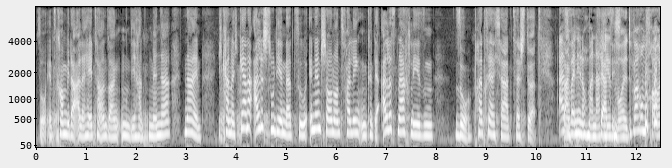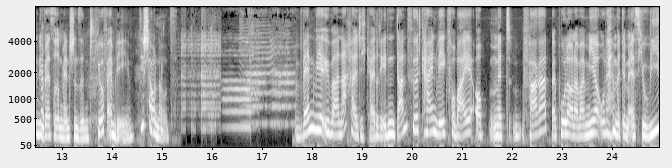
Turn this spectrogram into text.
So, jetzt kommen wieder alle Hater und sagen, hm, die hatten Männer. Nein, ich kann euch gerne alle Studien dazu in den Shownotes verlinken, könnt ihr alles nachlesen. So, Patriarchat zerstört. Also, Danke. wenn ihr nochmal nachlesen Fertig. wollt, warum Frauen die besseren Menschen sind, ufm.de, die Shownotes. Wenn wir über Nachhaltigkeit reden, dann führt kein Weg vorbei, ob mit Fahrrad, bei Pola oder bei mir oder mit dem SUV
